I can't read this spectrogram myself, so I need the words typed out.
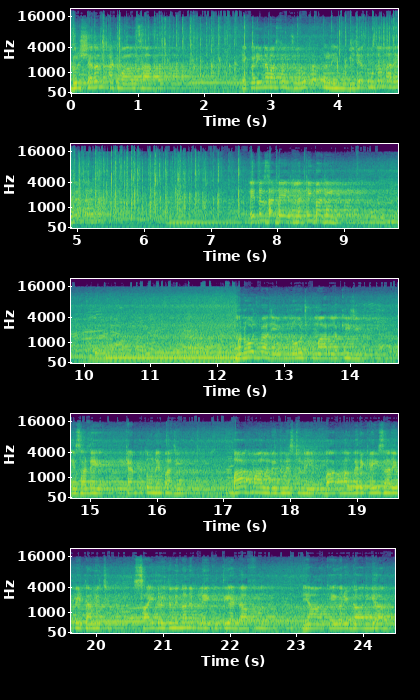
ਗੁਰਸ਼ਰਨ ਅਟਵਾਲ ਸਾਹਿਬ। ਇੱਕ ਵਾਰੀ ਇਹਨਾਂ ਵਾਸਤੇ ਜ਼ੋਰ ਤਾਂ ਤੜੇ ਹੋ ਵਿਜੇ, ਤੂੰ ਤਾਂ ਮਾਰੇਗਾ ਤਾੜੀ ਇੱਧਰ ਸਾਡੇ ਲੱਕੀ ਭਾਜੀ। ਮਨੋਜ ਭਾਜੀ, ਮਨੋਜ ਕੁਮਾਰ ਲੱਕੀ ਜੀ। ਇਹ ਸਾਡੇ ਕੈਂਪ ਤੋਂ ਨੇ ਭਾਜੀ। ਬਾਗਮਾਲ ਰਿਦਮਿਸਟ ਨੇ ਬਾਗਮਾਲ ਮੇਰੇ ਕਈ ਸਾਰੇ ਭੇਟਾਂ ਵਿੱਚ ਸਾਈਡ ਰਿਦਮ ਇਹਨਾਂ ਨੇ ਪਲੇ ਕੀਤੀ ਹੈ, ਡਫ ਜਾਂ ਕਈ ਵਾਰੀ ਡਾਰੀਆ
